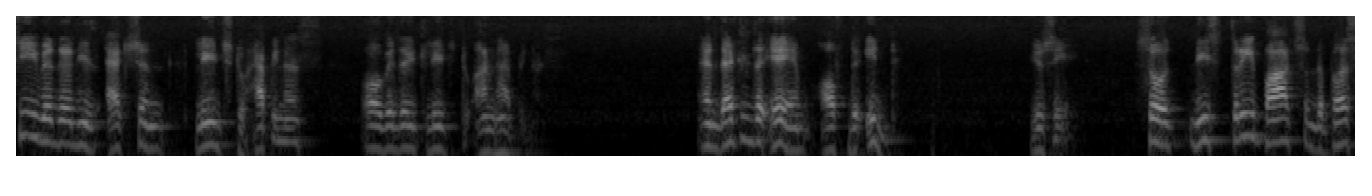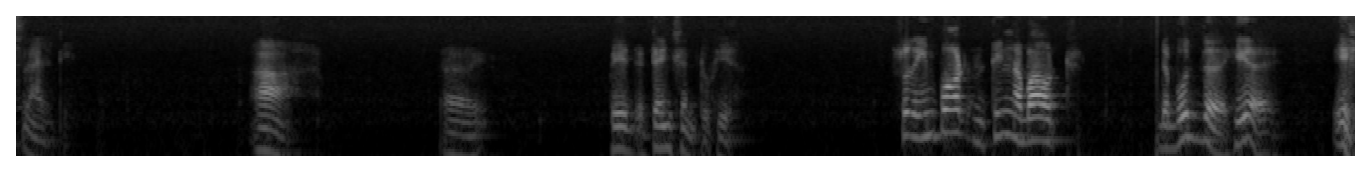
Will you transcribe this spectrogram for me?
see whether this action leads to happiness or whether it leads to unhappiness. And that is the aim of the id. You see? So these three parts of the personality are uh, paid attention to here. So the important thing about the Buddha here is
